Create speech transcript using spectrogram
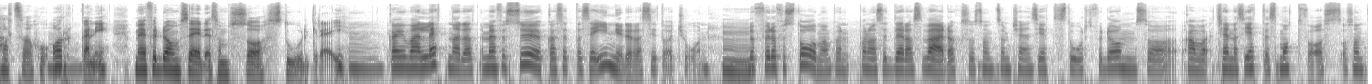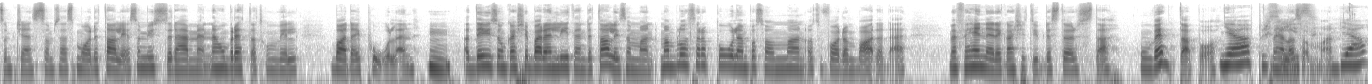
Alltså, hur Mm. orkar ni? Men för dem så är det som så stor grej. Mm. Det kan ju vara en lättnad att men försöka sätta sig in i deras situation. Mm. Då, för då förstår man på, på något sätt deras värld också. Sånt som känns jättestort för dem så kan va- kännas jättesmått för oss. Och sånt som känns som så små detaljer. Som just det här med när hon berättade att hon vill bada i poolen. Mm. Att det är ju som kanske bara en liten detalj som man, man blåser upp poolen på sommaren och så får de bada där. Men för henne är det kanske typ det största hon väntar på Ja, precis. med hela sommaren. Ja.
